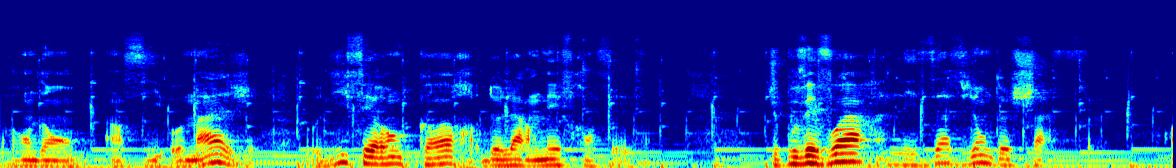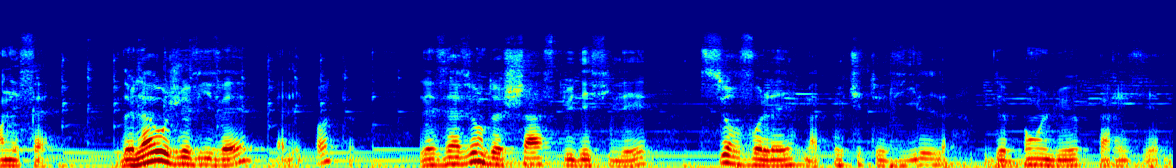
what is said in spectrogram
rendant ainsi hommage aux différents corps de l'armée française. Je pouvais voir les avions de chasse. En effet, de là où je vivais à l'époque, les avions de chasse du défilé survolaient ma petite ville de banlieue parisienne.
